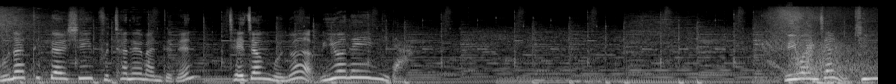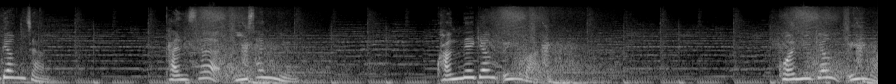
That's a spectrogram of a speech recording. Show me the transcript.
문화특별시 부천을 만드는 재정문화위원회입니다. 위원장 김병전, 간사 이상윤, 광래경 의원, 권유경 의원,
